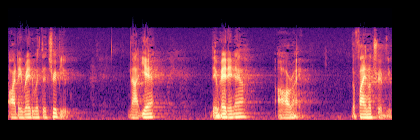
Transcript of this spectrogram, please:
are they ready with the tribute? Not yet? They ready now? All right. The final tribute.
